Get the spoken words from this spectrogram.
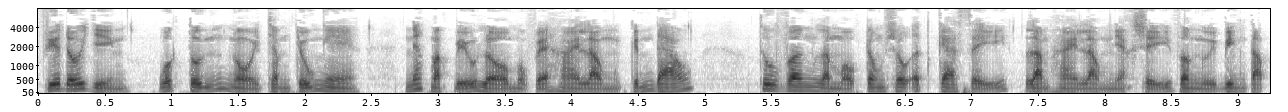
Phía đối diện, Quốc Tuấn ngồi chăm chú nghe, nét mặt biểu lộ một vẻ hài lòng kín đáo. Thu Vân là một trong số ít ca sĩ làm hài lòng nhạc sĩ và người biên tập.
